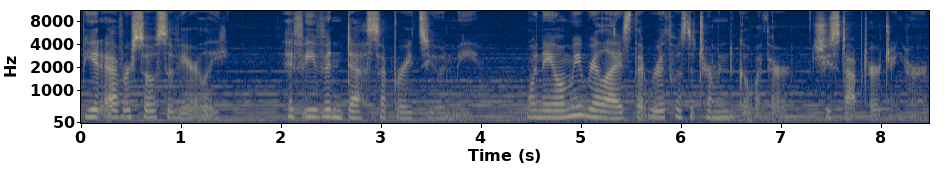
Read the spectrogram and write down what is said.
be it ever so severely, if even death separates you and me. When Naomi realized that Ruth was determined to go with her, she stopped urging her.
